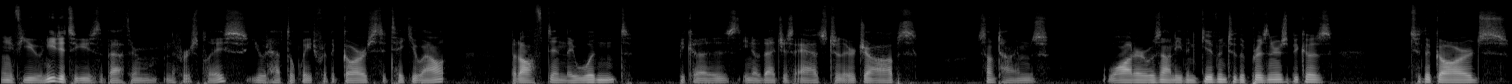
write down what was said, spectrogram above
And if you needed to use the bathroom in the first place, you would have to wait for the guards to take you out, but often they wouldn't because, you know, that just adds to their jobs. Sometimes water was not even given to the prisoners because to the guards,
